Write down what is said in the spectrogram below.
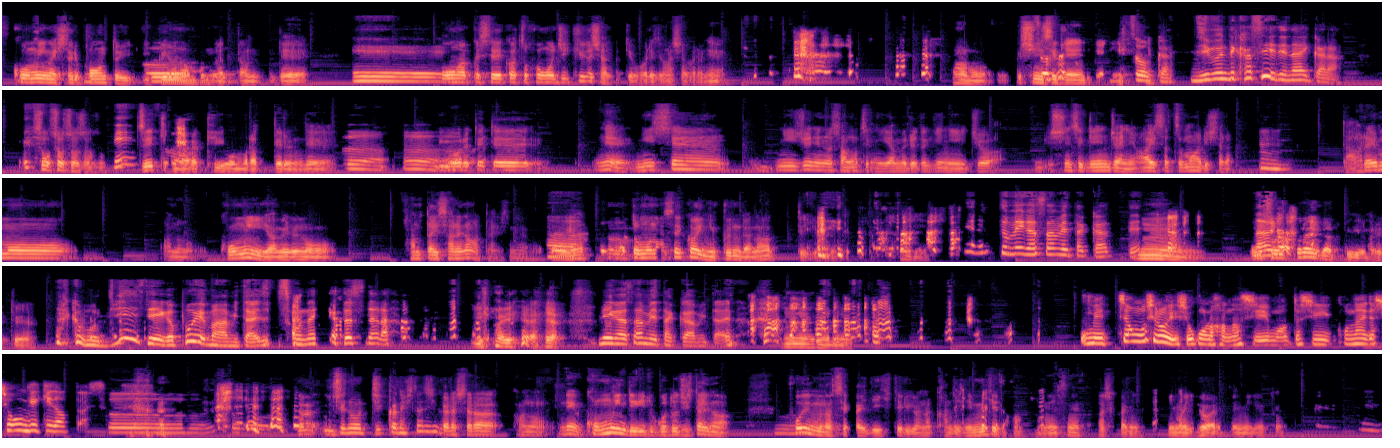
公務員が一人ポンと行くようなものだったんで、えー高額生活保護受給者って呼ばれてましたからね。あの、親戚に。そうか、自分で稼いでないから。そうそうそうそう。ね。税金から給与もらってるんで、うんうん、言われてて、ね、2020年の3月に辞めるときに一応、親戚演者に挨拶回りしたら、うん。誰も、あの、公務員辞めるの反対されなかったですね。おやっとまともな世界に行くんだなって言われて。やっと目が覚めたかって。うん。なる遅いくらいだって言われて。いなんかもう人生がポエマーみたいな、そんな言い方したら、やいやいや。目が覚めたかみたいな。うん。めっちゃ面白いでしょ、この話。もう私、この間衝撃だったんですよ。うんそううちの実家の人たちからしたら、あのね、公務員でいること自体が、ポエムの世界で生きてるような感じで見てたかもしれないですね。確かに。今言われてみると。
